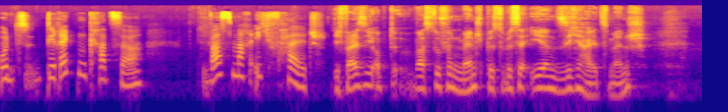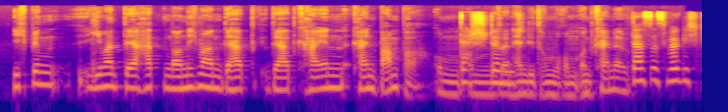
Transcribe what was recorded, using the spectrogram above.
und direkt ein Kratzer. Was mache ich falsch? Ich weiß nicht, ob du, was du für ein Mensch bist. Du bist ja eher ein Sicherheitsmensch. Ich bin jemand, der hat noch nicht mal, der hat, der hat kein, kein Bumper um, um sein Handy drumherum und keine. Das ist wirklich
